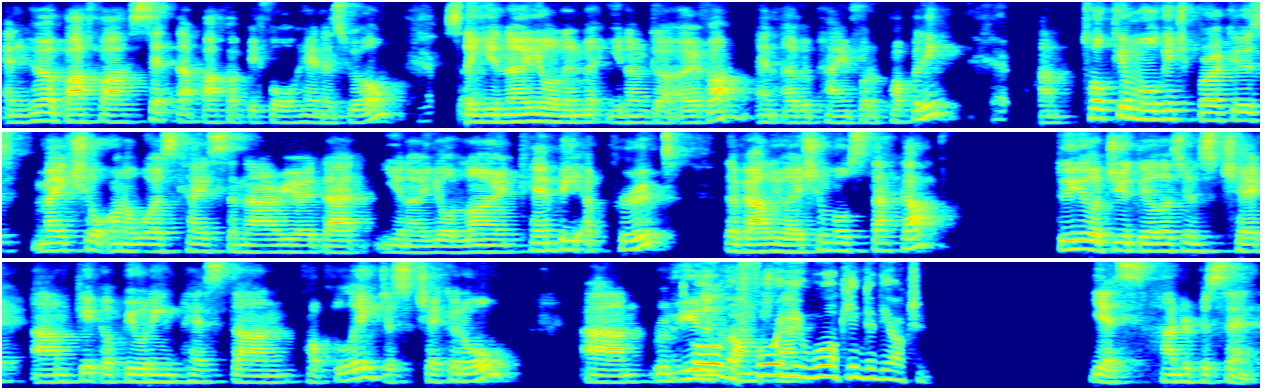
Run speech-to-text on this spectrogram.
and if you have a buffer, set that buffer beforehand as well, yep. so you know your limit. You don't go over and overpaying for the property. Yep. Um, talk to your mortgage brokers. Make sure on a worst case scenario that you know your loan can be approved. The valuation will stack up. Do your due diligence check. Um, get your building pests done properly. Just check it all. Um, review all the contract. before you walk into the auction. Yes, hundred percent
